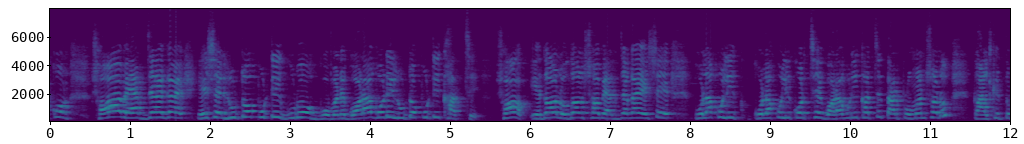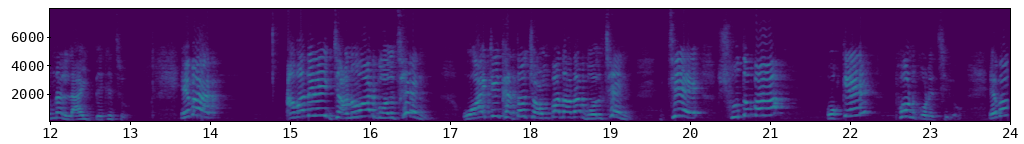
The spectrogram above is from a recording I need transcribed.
এখন সব এক জায়গায় এসে লুটোপুটি গুঁড়ো মানে গড়াগড়ি লুটোপুটি খাচ্ছে। সব এদল ওদল সব এক জায়গায় এসে কোলাকুলি কোলাকুলি করছে, গড়াগড়ি খাচ্ছে। তার প্রমাণস্বরূপ কালকে তোমরা লাইভ দেখেছ। এবার আমাদের এই জানোয়ার বলছেন, ওয়াইটি খ্যাত চম্পা দাদা বলছেন যে সুতপা ওকে ফোন করেছিল এবং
